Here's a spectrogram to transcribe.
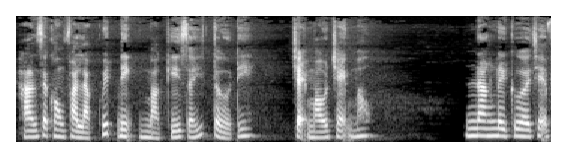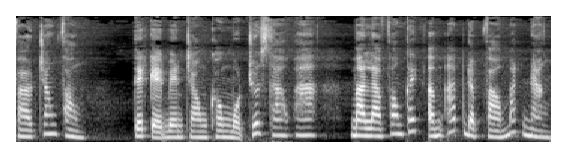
Hắn sẽ không phải là quyết định mà ký giấy tờ đi. Chạy mau chạy mau. Nàng đầy cửa chạy vào trong phòng. Thiết kế bên trong không một chút xa hoa, mà là phong cách ấm áp đập vào mắt nàng,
